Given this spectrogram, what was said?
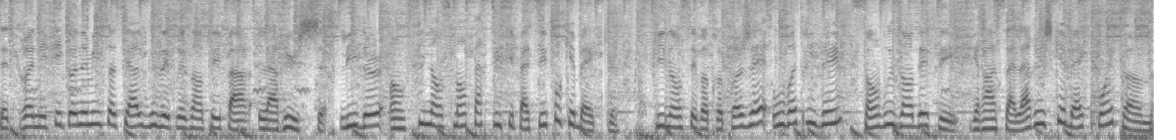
Cette chronique économie sociale vous est présentée par La Ruche, leader en financement participatif au Québec. Financez votre projet ou votre idée sans vous endetter grâce à laruchequebec.com.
